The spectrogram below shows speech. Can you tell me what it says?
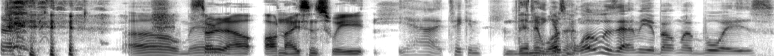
oh man. Started out all nice and sweet, Yeah, taking and then it wasn't. blows at me about my boys.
